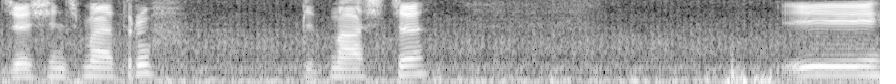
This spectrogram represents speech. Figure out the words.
10 metrów, 15 i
